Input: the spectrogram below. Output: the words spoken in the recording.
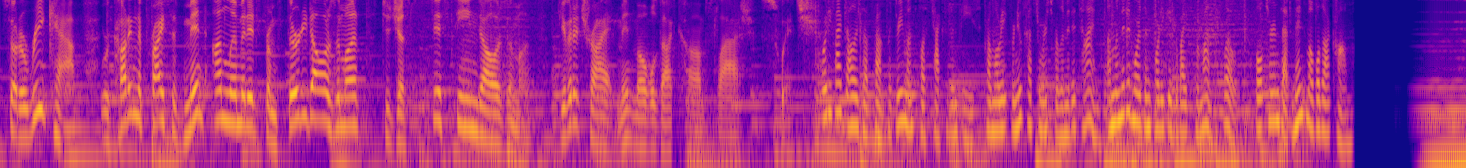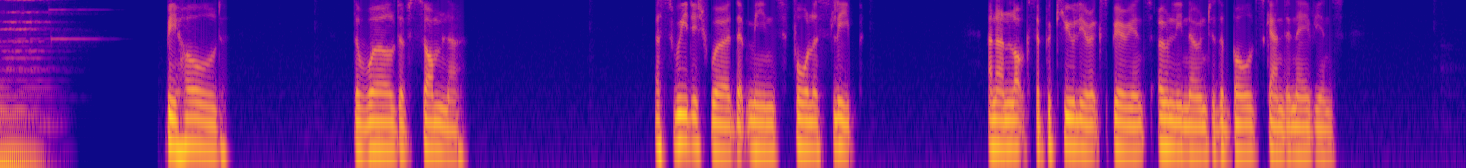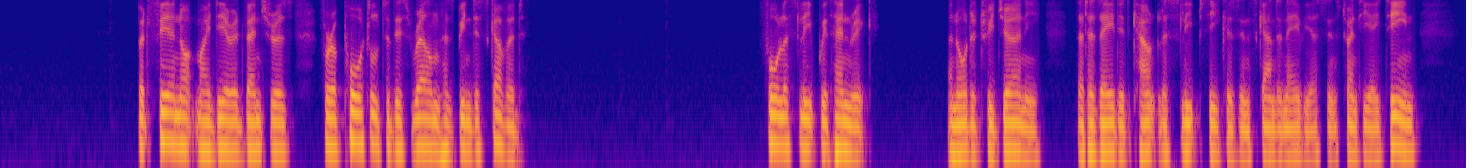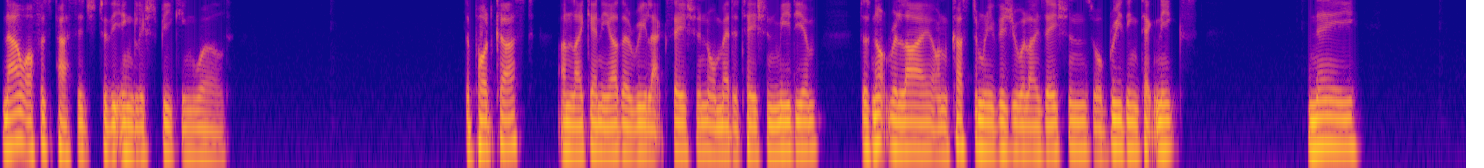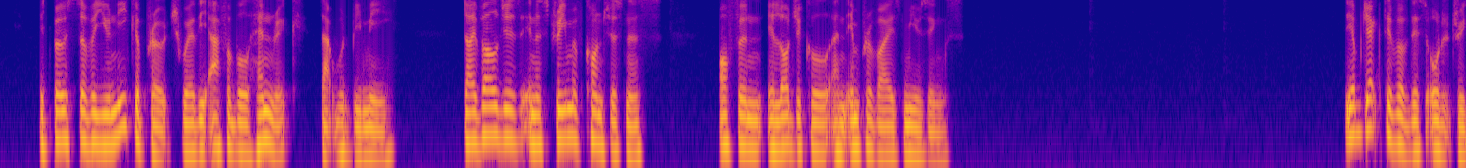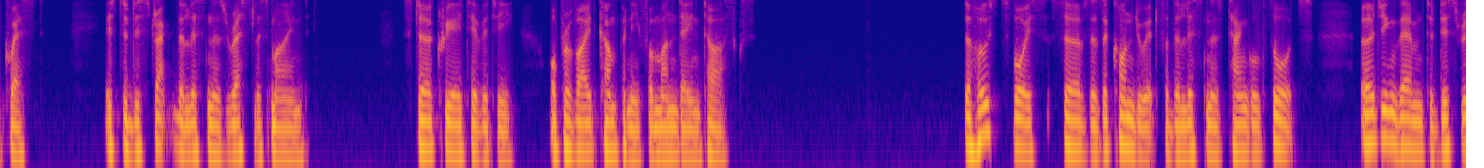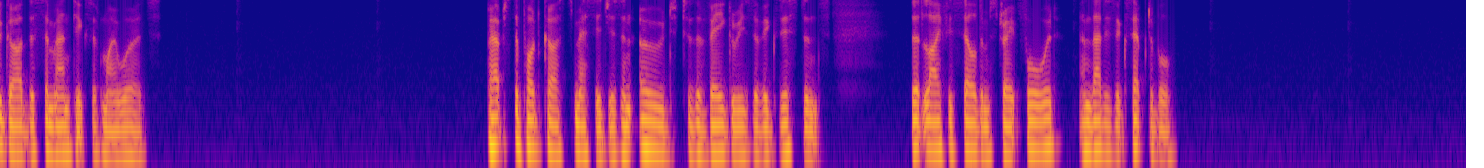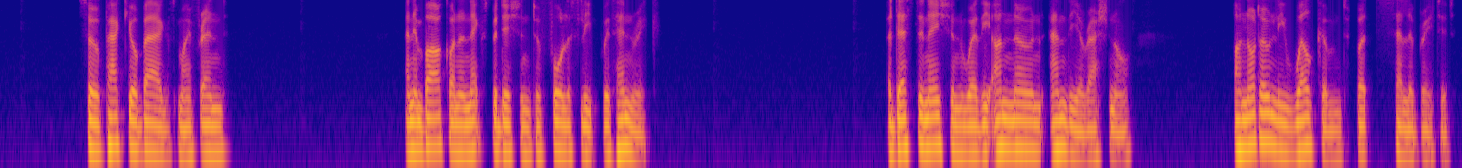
So to recap, we're cutting the price of Mint Unlimited from $30 a month to just $15 a month. Give it a try at mintmobile.com slash switch. $45 up front for three months plus taxes and fees. Promo rate for new customers for limited time. Unlimited more than 40 gigabytes per month. Slows. Full terms at mintmobile.com. Behold, the world of somna. A Swedish word that means fall asleep and unlocks a peculiar experience only known to the bold Scandinavians. But fear not, my dear adventurers, for a portal to this realm has been discovered. Fall Asleep with Henrik, an auditory journey that has aided countless sleep seekers in Scandinavia since 2018, now offers passage to the English speaking world. The podcast, unlike any other relaxation or meditation medium, does not rely on customary visualizations or breathing techniques. Nay, it boasts of a unique approach where the affable Henrik, that would be me, divulges in a stream of consciousness, often illogical and improvised musings. The objective of this auditory quest is to distract the listener's restless mind, stir creativity, or provide company for mundane tasks. The host's voice serves as a conduit for the listener's tangled thoughts, urging them to disregard the semantics of my words. Perhaps the podcast's message is an ode to the vagaries of existence, that life is seldom straightforward, and that is acceptable. So pack your bags, my friend, and embark on an expedition to fall asleep with Henrik. A destination where the unknown and the irrational are not only welcomed but celebrated.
